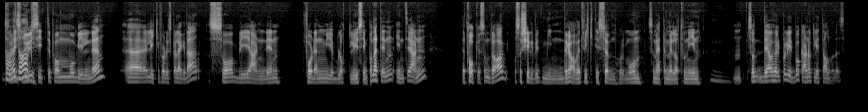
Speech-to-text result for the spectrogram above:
Da er det dag. Så hvis du sitter på mobilen din eh, like før du skal legge deg, så blir hjernen din Får den mye blått lys inn på netthinnen, inn til hjernen. Det tolkes som dag, og så skiller vi ut mindre av et viktig søvnhormon som heter melatonin. Mm. mm. Så det å høre på lydbok er nok litt annerledes.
